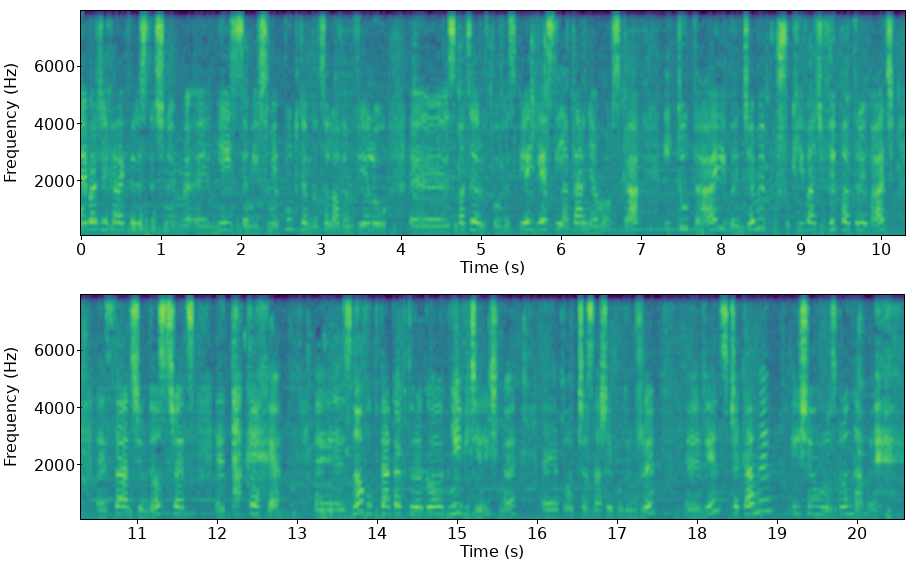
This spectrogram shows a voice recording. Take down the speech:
Najbardziej charakterystycznym e, miejscem i w sumie punktem docelowym wielu e, spacerów po wyspie jest latarnia morska i tutaj będziemy poszukiwać, wypatrywać, e, starać się dostrzec takechę. Znowu ptaka, którego nie widzieliśmy podczas naszej podróży, więc czekamy i się rozglądamy.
